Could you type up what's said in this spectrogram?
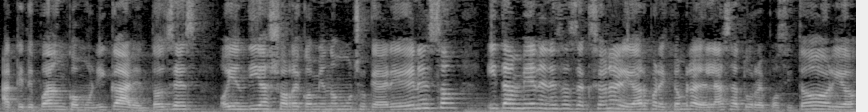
a que te puedan comunicar. Entonces, hoy en día yo recomiendo mucho que agreguen eso y también en esa sección agregar, por ejemplo, el enlace a tu repositorio,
